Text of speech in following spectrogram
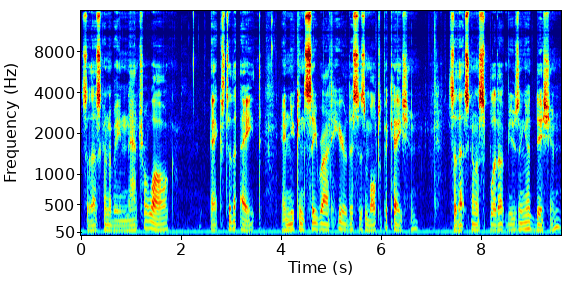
So that's going to be natural log x to the 8th. And you can see right here, this is multiplication. So that's going to split up using addition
